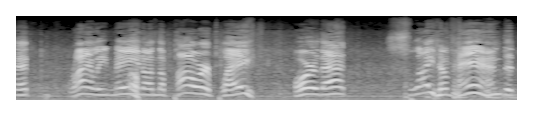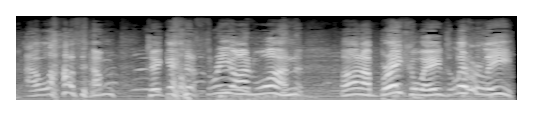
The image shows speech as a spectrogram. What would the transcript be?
that Rielly made oh. on the power play or that sleight of hand that allowed them to get a three on one on a breakaway, literally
